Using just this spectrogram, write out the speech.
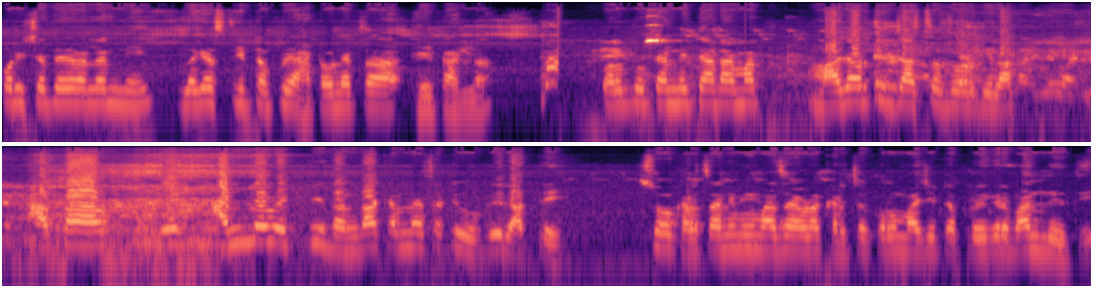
परिषदेवाल्यांनी लगेच ती टपरी हटवण्याचा हे काढला. परंतु त्यांनी त्या टायमात माझ्यावरतीच जास्त जोर दिला. आता एक अन्य व्यक्ती धंदा करण्यासाठी उभी राहते. सो खर्चाने मी माझा एवढा खर्च करून माझी टपरी वगैरे बांधली होती.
